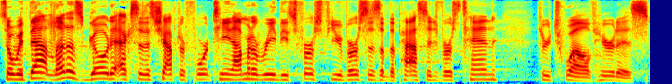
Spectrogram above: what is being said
So, with that, let us go to Exodus chapter 14. I'm going to read these first few verses of the passage, verse 10 through 12. Here it is.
